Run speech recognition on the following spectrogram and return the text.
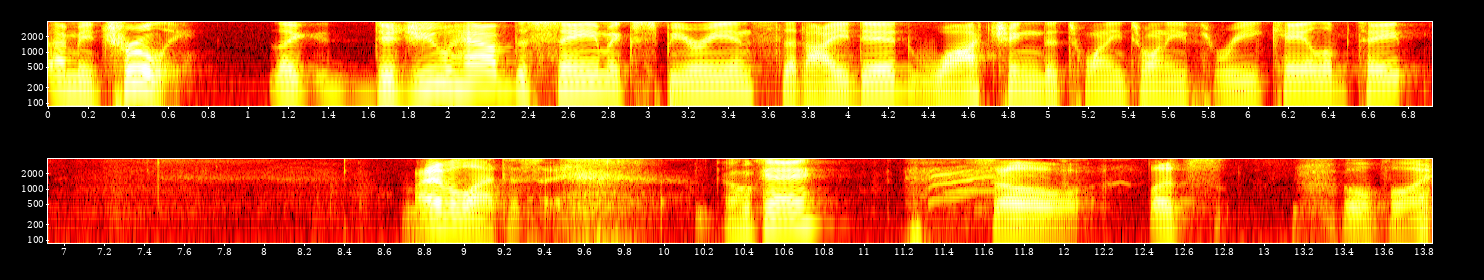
I mean, truly. Like, did you have the same experience that I did watching the 2023 Caleb tape? I have a lot to say. Okay. So, let's Oh boy.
